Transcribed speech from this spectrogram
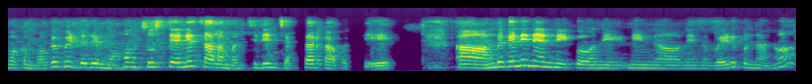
ఒక మగ బిడ్డది మొహం చూస్తేనే చాలా మంచిది అని చెప్తారు కాబట్టి. ఆ అందుకని నేను నీకు నీ- నిన్ను నేను వేడుకున్నాను.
